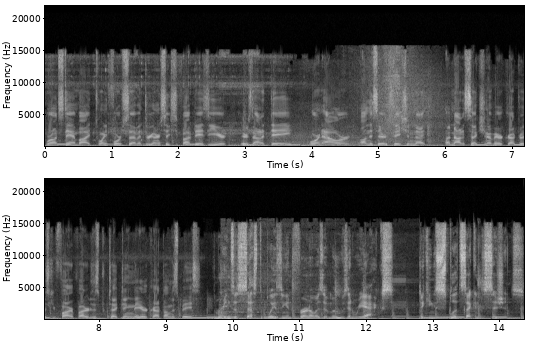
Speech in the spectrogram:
We're on standby 24-7, 365 days a year. There's not a day or an hour on this air station that uh, not a section of aircraft rescue firefighters is protecting the aircraft on this base. The Marines assess the blazing inferno as it moves and reacts, making split-second decisions.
